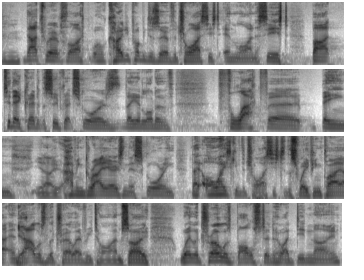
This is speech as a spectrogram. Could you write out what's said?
Mm. That's where it's like, well, Cody probably deserved the try assist and line assist. But to their credit, the Supercoach scorers, they get a lot of flack for being, you know, having grey areas in their scoring. They always give the try assist to the sweeping player, and yep. that was Latrell every time. So where Latrell was bolstered, who I didn't own,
